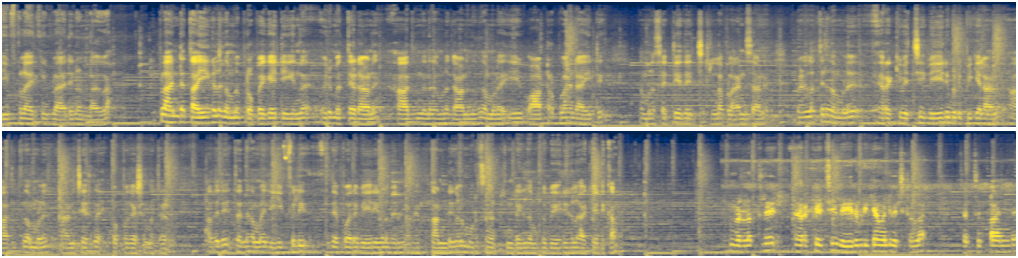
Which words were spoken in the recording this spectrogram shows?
ലീഫുകളായിരിക്കും പ്ലാന്റിന് ഉണ്ടാകുക ഈ പ്ലാന്റിന്റെ തൈകൾ നമ്മൾ പ്രൊപ്പഗേറ്റ് ചെയ്യുന്ന ഒരു മെത്തേഡാണ്. ആദ്യം തന്നെ നമ്മൾ കാണുന്നത് നമ്മൾ ഈ വാട്ടർ പ്ലാന്റ് ആയിട്ട് നമ്മൾ സെറ്റ് ചെയ്ത് വെച്ചിട്ടുള്ള പ്ലാന്റ്സ് ആണ്. വെള്ളത്തിൽ നമ്മൾ ഇറക്കി വെച്ച് വേര് പിടിപ്പിക്കലാണ് ആദ്യത്തെ നമ്മൾ കാണിച്ചു തരുന്ന പ്രൊപ്പഗേഷൻ മെത്തേഡ് അതിൽ തന്നെ നമ്മൾ ലീഫിൽ ഇതേപോലെ വേരുകൾ വരും. അതായത് തണ്ടുകൾ മുറിച്ച് നട്ടിട്ടുണ്ടെങ്കിൽ നമുക്ക് വേരുകളാക്കി എടുക്കാം. വെള്ളത്തിൽ ഇറക്കി വെച്ച് വേര് പിടിക്കാൻ വേണ്ടി വെച്ചിട്ടുള്ള ചെച്ച് പ്ലാന്റിന്റെ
